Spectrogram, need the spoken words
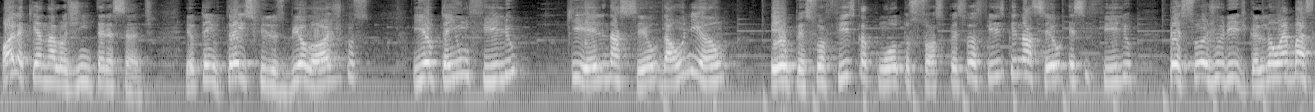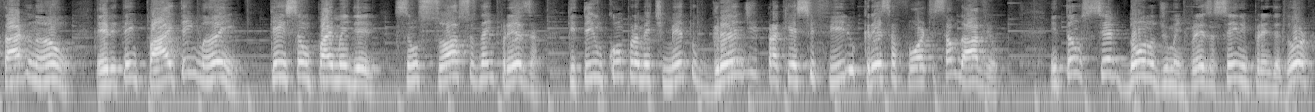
Olha que analogia interessante. Eu tenho três filhos biológicos e eu tenho um filho que ele nasceu da união, eu pessoa física com outros sócios pessoa física e nasceu esse filho pessoa jurídica. Ele não é bastardo não. Ele tem pai, tem mãe. Quem são pai e mãe dele? São sócios da empresa, que tem um comprometimento grande para que esse filho cresça forte e saudável. Então, ser dono de uma empresa, ser empreendedor,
